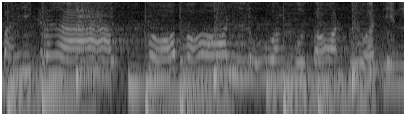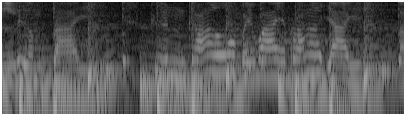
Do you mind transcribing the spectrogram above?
ไปกราบ ขอพรหลวงปู่สอนทั่วทินเลื่อมใส ขึ้นเขาไปไหว้พระใหญ่อ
